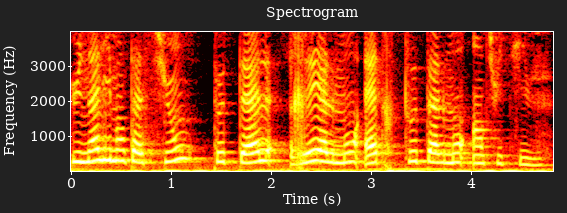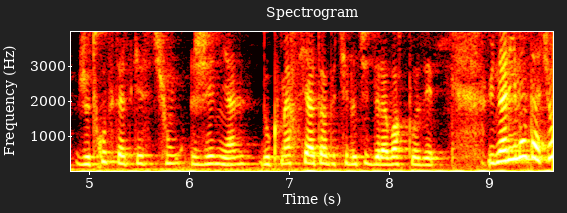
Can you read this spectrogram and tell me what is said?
Une alimentation peut-elle réellement être totalement intuitive? Je trouve cette question géniale. Donc merci à toi petit Lotus de l'avoir posée. Une alimentation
